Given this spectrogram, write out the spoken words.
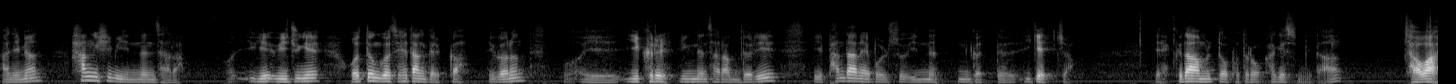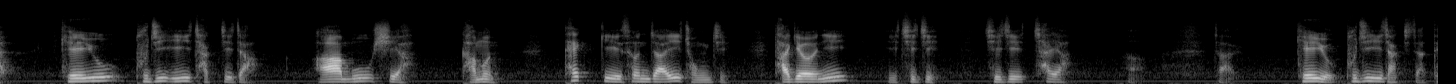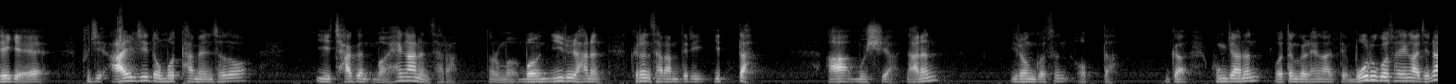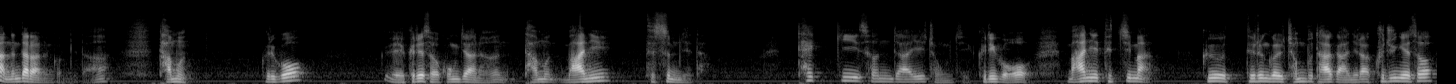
아니면 항심이 있는 사람 어, 이게 이 중에 어떤 것에 해당될까? 이거는 어, 이, 이 글을 읽는 사람들이 이 판단해 볼 수 있는 것들이겠죠. 예, 그 다음을 또 보도록 하겠습니다. 자왈 계유 부지이 작지자 아무시야 담은 택기 선자의 종지 다견이 이 지지 지지 차야 어, 자 계유 부지이 작지자 대개 부지 알지도 못하면서도 이 작은 뭐 행하는 사람 또는 뭐 먼 일을 하는 그런 사람들이 있다. 아 무시야. 나는 이런 것은 없다. 그러니까 공자는 어떤 걸 행할 때 모르고서 행하지는 않는다라는 겁니다. 담은 그리고 예, 그래서 공자는 담은 많이 듣습니다. 택기 선자의 종지. 그리고 많이 듣지만 그 들은 걸 전부 다가 아니라 그 중에서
